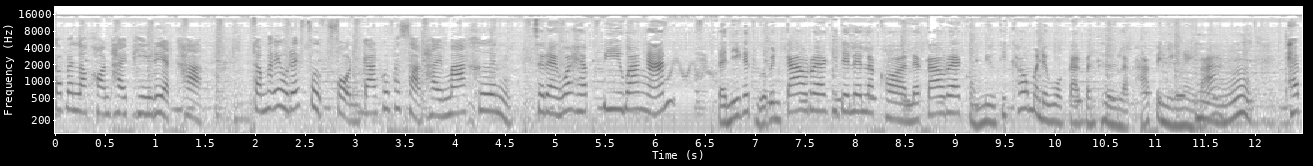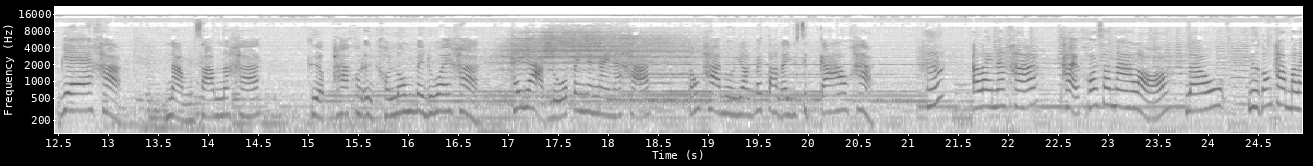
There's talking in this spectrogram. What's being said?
ก็เป็นละครไทยพีเรียดค่ะทำให้มิวได้ฝึกฝนการพูดภาษาไทยมากขึ้น แสดงว่าแฮปปี้ว่างั้น แต่นี่ก็ถือว่าเป็นก้าวแรกที่ได้เล่นละคร และก้าวแรกของมิวที่เข้ามาในวงการบันเทิงล่ะคะเป็นยังไงบ้างอืมแทบแย่ค่ะ หนำซ้ำนะคะ เกือบพาคนอื่นเขาล่มไปด้วยค่ะ ถ้าอยากรู้ว่าเป็นยังไงนะคะ ต้องพามิวย้อนไปตอนอายุ 19 ค่ะ ฮะ อะไรนะคะ ถ่ายโฆษณาเหรอ แล้วมิวต้องทำอะไร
